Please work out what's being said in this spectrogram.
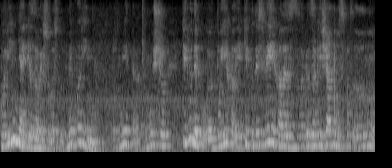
коріння, яке залишилось тут, не коріння, розумієте? Тому що ті люди е, поїхали, які кудись виїхали захищати ну, ну,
